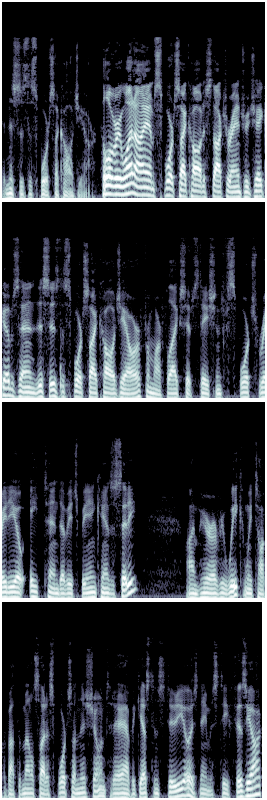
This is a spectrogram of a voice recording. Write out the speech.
and this is the Sports Psychology Hour. Hello, everyone. I am sports psychologist Dr. Andrew Jacobs, and this is the Sports Psychology Hour from our flagship station, Sports Radio 810 WHB in Kansas City. I'm here every week, and we talk about the mental side of sports on this show. And today I have a guest in studio. His name is Steve Physioc.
